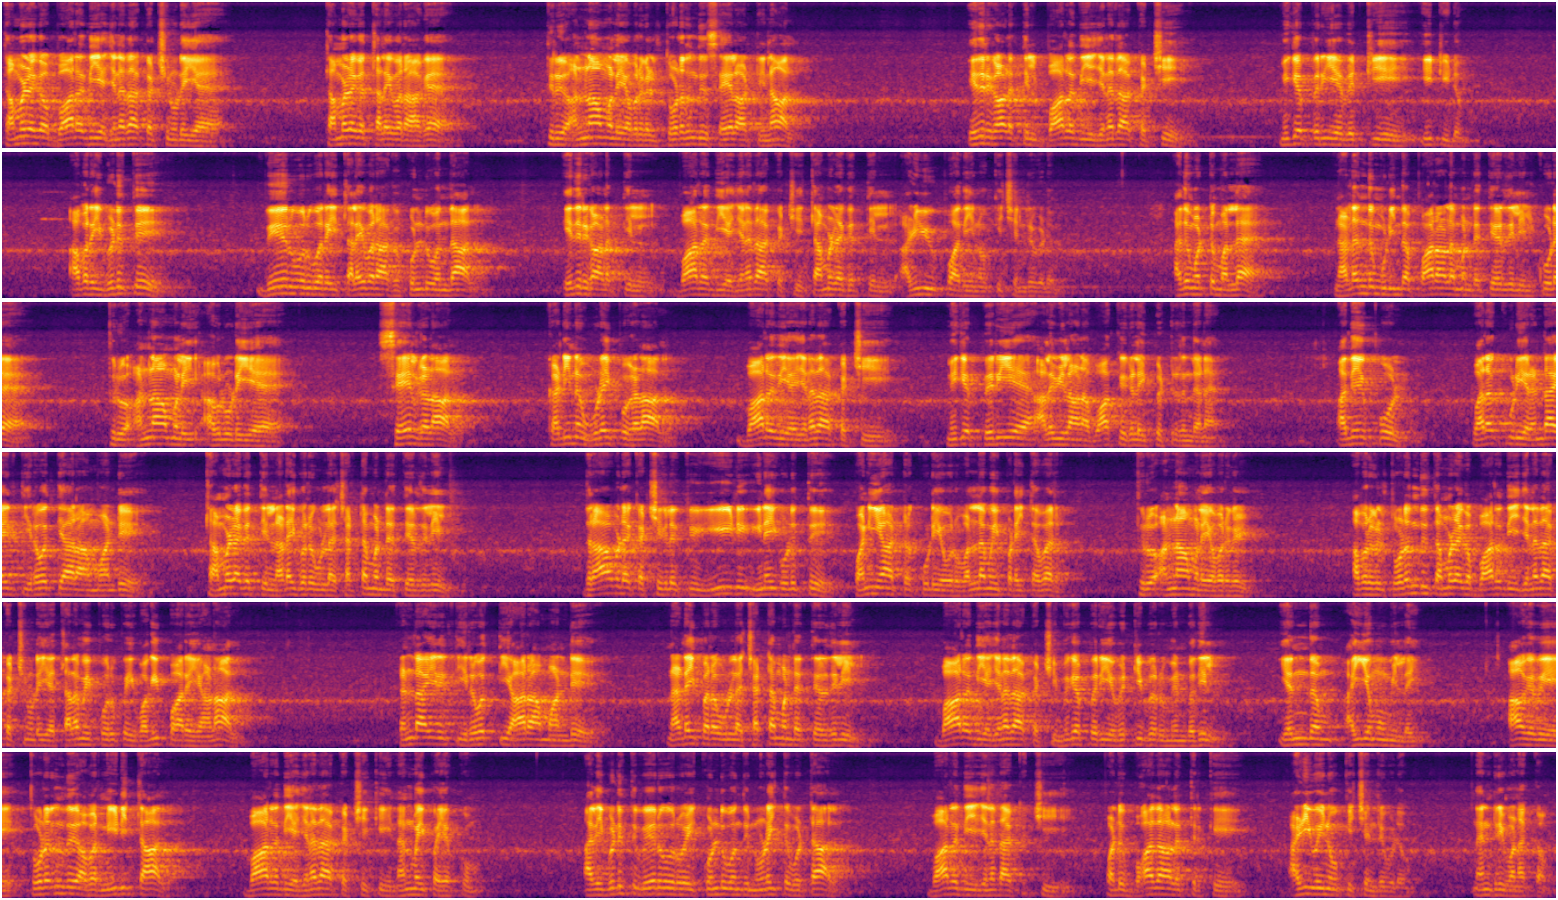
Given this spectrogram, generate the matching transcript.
தமிழக பாரதிய ஜனதா கட்சியினுடைய தமிழக தலைவராக திரு அண்ணாமலை அவர்கள் தொடர்ந்து செயலாற்றினால் எதிர்காலத்தில் பாரதிய ஜனதா கட்சி மிகப்பெரிய வெற்றியை ஈட்டிடும். அவரை விடுத்து வேறு ஒருவரை தலைவராக கொண்டு வந்தால் எதிர்காலத்தில் பாரதிய ஜனதா கட்சி தமிழகத்தில் அழிவு பாதையை நோக்கி சென்றுவிடும். அது மட்டுமல்ல நடந்து முடிந்த பாராளுமன்ற தேர்தலில் கூட திரு அண்ணாமலை அவருடைய செயல்களால் கடின உழைப்புகளால் பாரதிய ஜனதா கட்சி மிகப்பெரிய அளவிலான வாக்குகளை பெற்றிருந்தன. அதேபோல் வரக்கூடிய ரெண்டாயிரத்தி இருபத்தி ஆறாம் ஆண்டு தமிழகத்தில் நடைபெறவுள்ள சட்டமன்ற தேர்தலில் திராவிட கட்சிகளுக்கு ஈடு இணை கொடுத்து பணியாற்றக்கூடிய ஒரு வல்லமை படைத்தவர் திரு அண்ணாமலை அவர்கள். அவர்கள் தொடர்ந்து தமிழக பாரதிய ஜனதா கட்சியினுடைய தலைமை பொறுப்பை வகிப்பாரேயானால் ரெண்டாயிரத்தி இருபத்தி ஆறாம் ஆண்டு நடைபெறவுள்ள சட்டமன்ற தேர்தலில் பாரதிய ஜனதா கட்சி மிகப்பெரிய வெற்றி பெறும் என்பதில் எந்த ஐயமும் இல்லை. ஆகவே தொடர்ந்து அவர் நீடித்தால் பாரதிய ஜனதா கட்சிக்கு நன்மை பயக்கும். அதை விடுத்து வேறொருவரை கொண்டு வந்து நுழைத்து விட்டால் பாரதிய ஜனதா கட்சி படு பாதாளத்திற்கு அழிவை நோக்கி சென்றுவிடும். நன்றி வணக்கம்.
